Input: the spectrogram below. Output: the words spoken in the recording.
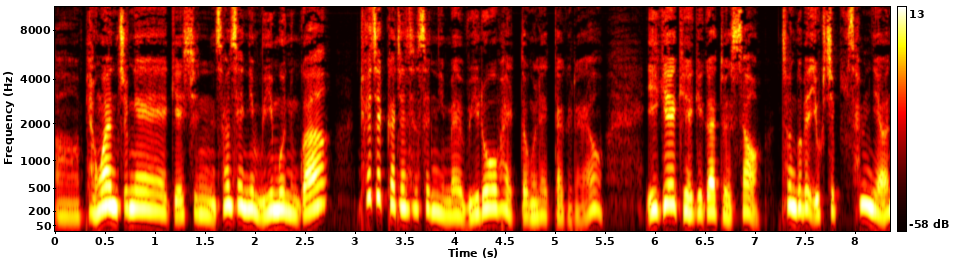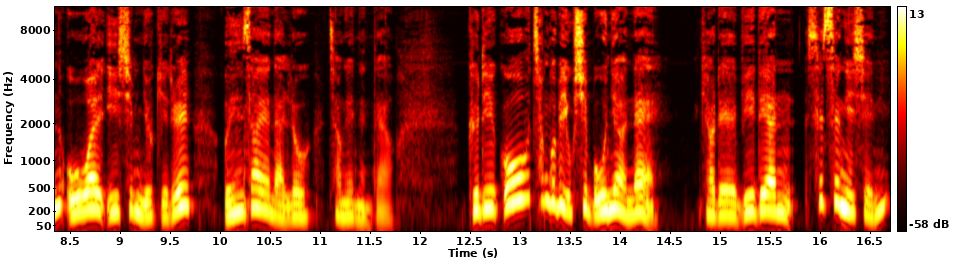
어, 병원 중에 계신 선생님 위문과 퇴직하신 선생님의 위로 활동을 했다 그래요. 이게 계기가 돼서 1963년 5월 26일을 은사의 날로 정했는데요. 그리고 1965년에 결의 위대한 스승이신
